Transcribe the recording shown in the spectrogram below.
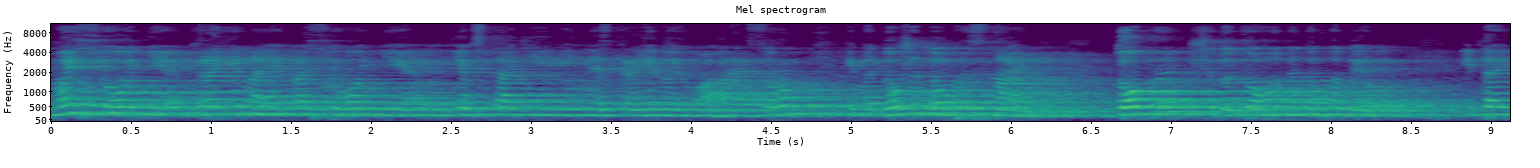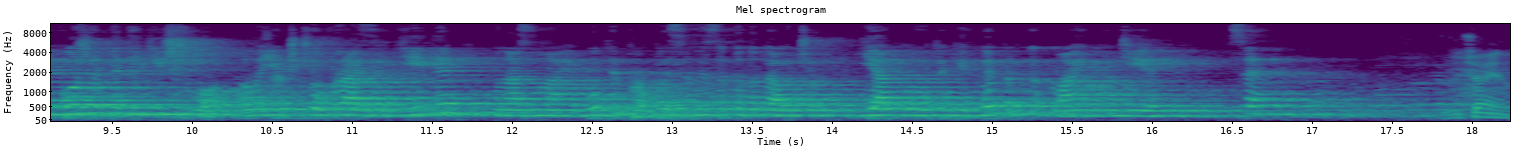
Ми сьогодні країна, яка сьогодні є в стадії війни з країною-агресором, і ми дуже добре знаємо. Добре, що до того не доходило. І дай Боже, де не дійшло. Але якщо в разі дійде, у нас має бути прописане законодавчо, як ми в таких випадках маємо діяти. Все. Звичайно.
